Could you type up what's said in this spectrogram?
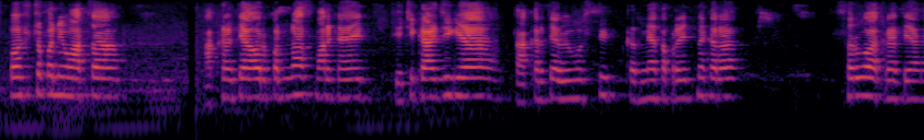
स्पष्टपणे वाचा. आकृत्यावर पन्नास मार्क आहेत. याची काळजी घ्या. आकृत्या व्यवस्थित करण्याचा प्रयत्न करा. सर्व आकृत्या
